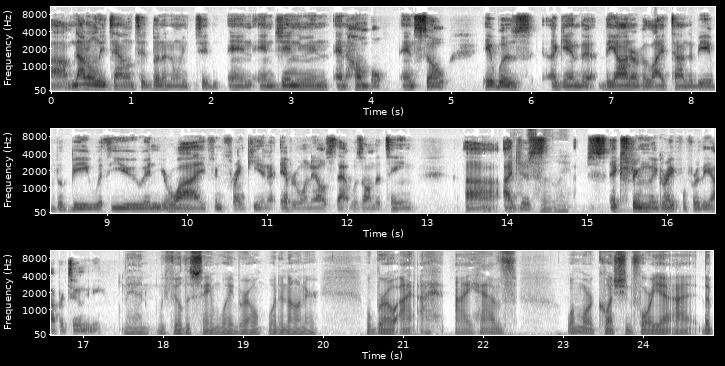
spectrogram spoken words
um, not only talented but anointed and and genuine and humble. And so it was again the the honor of a lifetime to be able to be with you and your wife and Frankie and everyone else that was on the team. Uh, I just extremely grateful for the opportunity. Man, we feel the same way, bro. What an honor. Well, bro, I I, I have one more question for you. I, the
